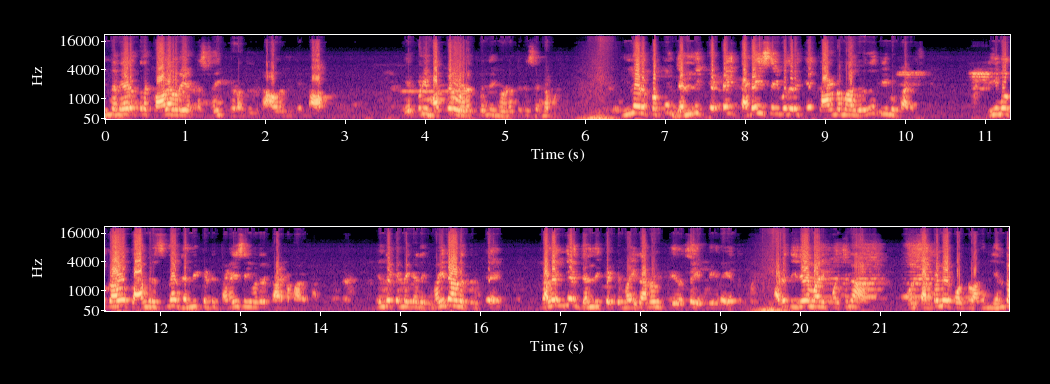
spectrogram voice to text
இந்த நேரத்துல காலவரையற்ற ஸ்ட்ரைக் நடந்ததுன்னா அவர்களுக்கு என்ன ஆகும்? எப்படி மக்கள் ஒரு இடத்துல இருந்து இன்னொரு இடத்துக்கு செல்ல முடியும்? இன்னொரு பக்கம் ஜல்லிக்கட்டை தடை செய்வதற்கே காரணமாகிறது திமுக அரசு. திமுகவும் காங்கிரஸ் தான் ஜல்லிக்கட்டு தடை செய்வதற்கு காரணமா இருக்காங்க. இந்த இன்னைக்கு அதுக்கு மைதானத்திற்கு கலைஞர் ஜல்லிக்கட்டு மைதானம் பேர் வச்சா எப்படிங்கிற ஏற்றுக்கணும் அடுத்து இதே மாதிரி போச்சுன்னா ஒரு சட்டமே போட்டுருவாங்க. எந்த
